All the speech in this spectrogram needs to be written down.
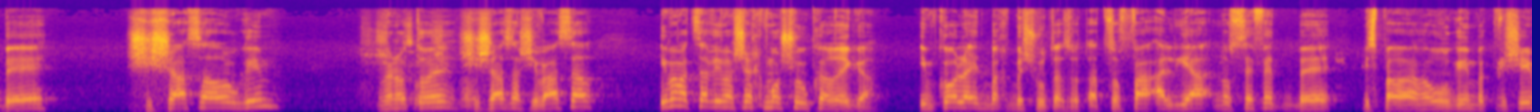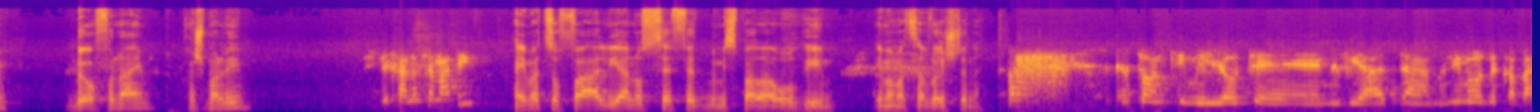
ב-16 הרוגים, אם אני לא טועה, 16, 17, אם המצב יימשך כמו שהוא כרגע, עם כל ההתבחבשות הזאת, את צופה עלייה נוספת במספר ההרוגים בכבישים באופניים חשמליים? סליחה, לא שמעתי? האם את צופה עלייה נוספת במספר ההרוגים, אם המצב לא ישתנה? אה, קטונתי מלהיות אה, נביאת דם. אני מאוד מקווה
